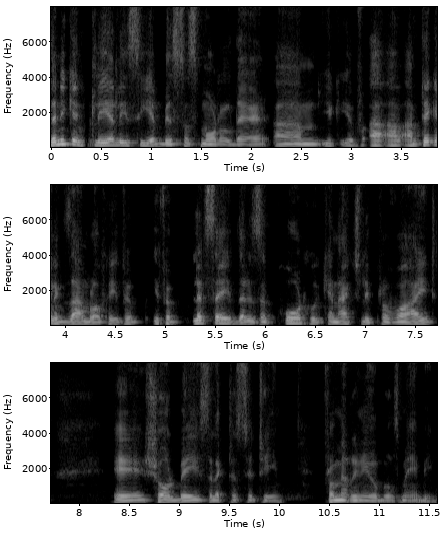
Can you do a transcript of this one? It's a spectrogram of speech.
then you can clearly see a business model there. Um, you, if, I, am taking an example of if, a, if a, let's say there is a port who can actually provide a shore-based electricity from renewables, maybe.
